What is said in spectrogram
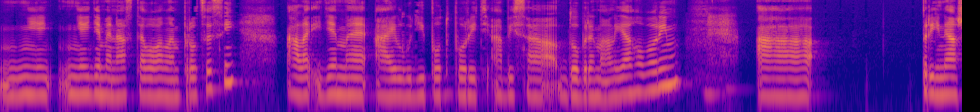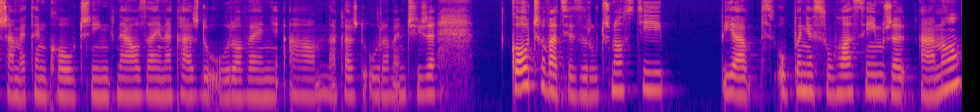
ne, nejdeme nastavovať len procesy, ale ideme aj ľudí podporiť, aby sa dobre mali, ja hovorím. A prinášame ten coaching naozaj na každú úroveň. A na každú úroveň. Čiže koučovacie zručnosti, ja úplne súhlasím, že áno,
